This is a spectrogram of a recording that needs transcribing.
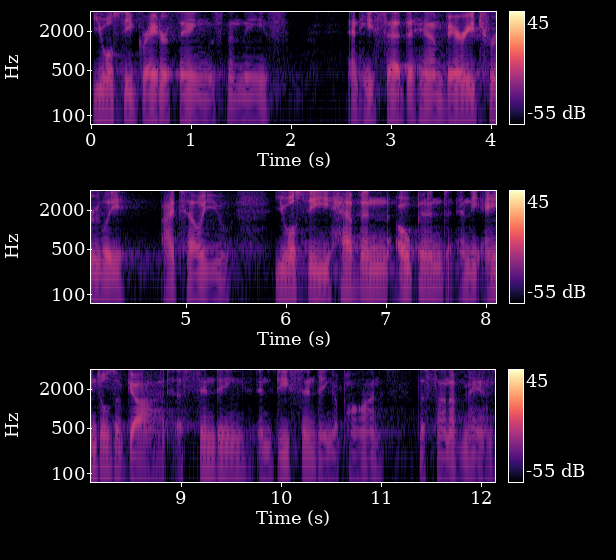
You will see greater things than these. And he said to him, Very truly, I tell you, you will see heaven opened and the angels of God ascending and descending upon the Son of Man.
